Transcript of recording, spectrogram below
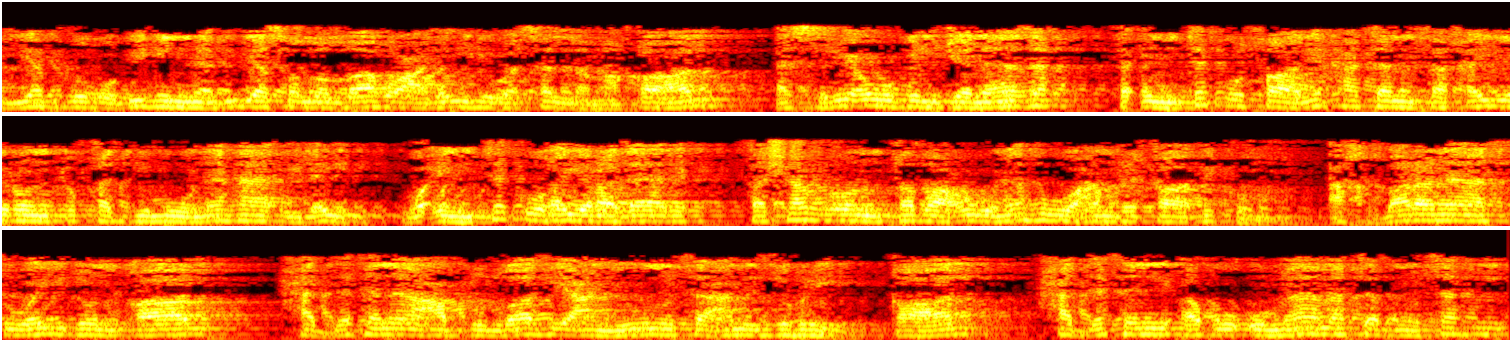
يبلغ به النبي صلى الله عليه وسلم قال أسرعوا بالجنازة فإن تك صالحة فخير تقدمونها إليه وإن تك غير ذلك فشر تضعونه عن رقابكم. أخبرنا سويد قال حدثنا عبد الله عن يونس عن الزهري قال حدثني أبو أمامة بن سهل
